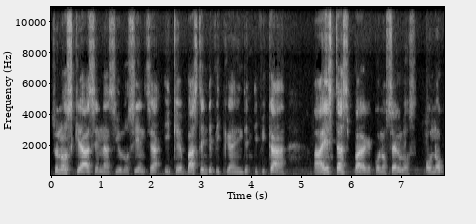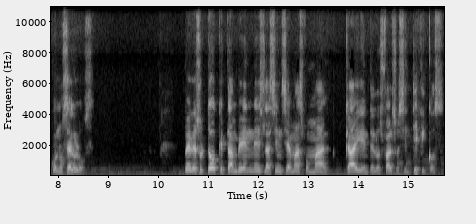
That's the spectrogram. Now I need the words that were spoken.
son los que hacen la pseudociencia y que basta identificar, a estas para reconocerlos o no conocerlos. Pero resultó que también es la ciencia más formal que hay entre los falsos científicos.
